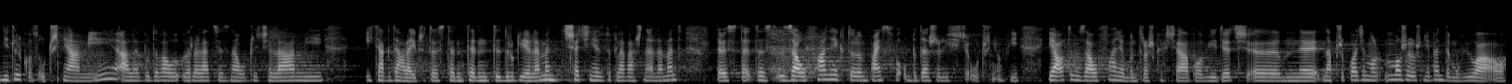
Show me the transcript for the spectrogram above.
nie tylko z uczniami, ale budował relacje z nauczycielami i tak dalej. Czy to jest ten, ten, ten drugi element? Trzeci niezwykle ważny element to jest, to jest zaufanie, którym Państwo obdarzyliście uczniów. I ja o tym zaufaniu bym troszkę chciała powiedzieć. Na przykładzie, mo- może już nie będę mówiła o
